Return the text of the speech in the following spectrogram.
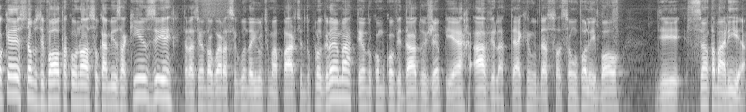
Ok, estamos de volta com o nosso Camisa 15, trazendo agora a segunda e última parte do programa, tendo como convidado Jean-Pierre Ávila, técnico da Associação Voleibol de Santa Maria.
